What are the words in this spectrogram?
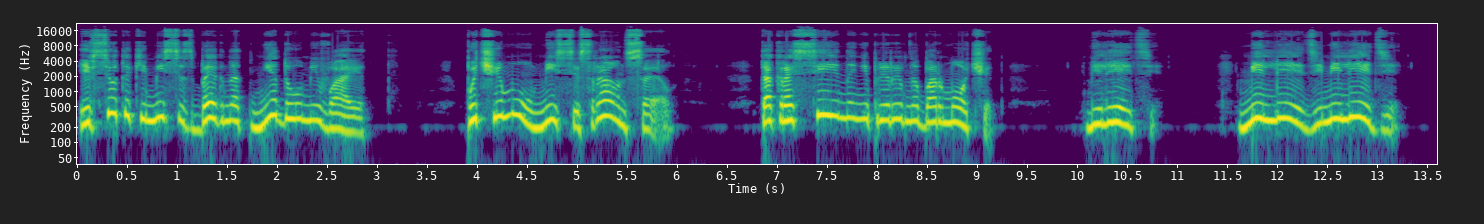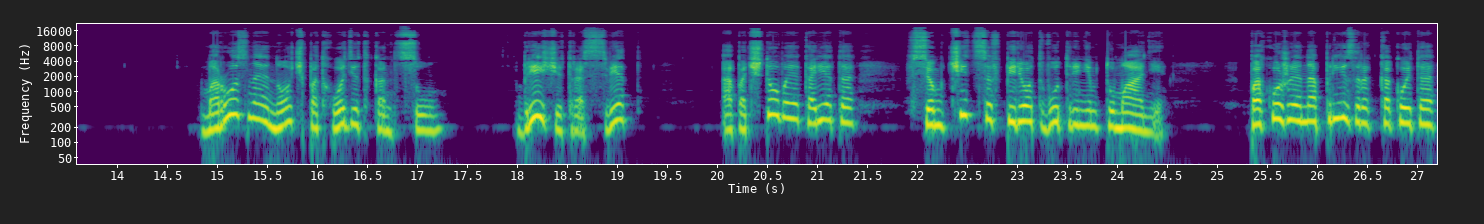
И все-таки миссис Бэгнет недоумевает, почему миссис Раунсейл так рассеянно и непрерывно бормочет «Миледи! Миледи! Миледи!» Морозная ночь подходит к концу. Брежет рассвет, а почтовая карета все мчится вперед в утреннем тумане, похожая на призрак какой-то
